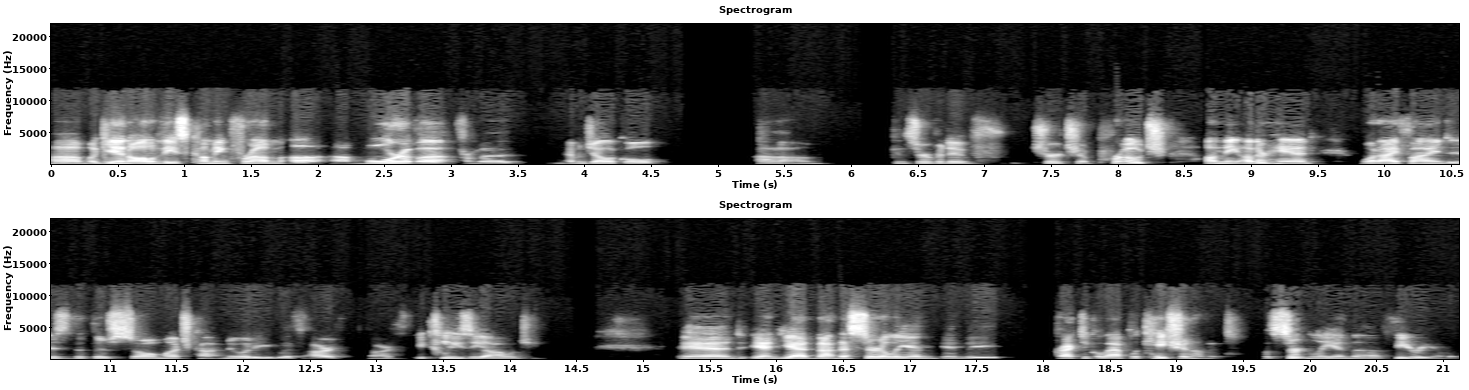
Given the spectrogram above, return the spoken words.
Um, again, all of these coming from a, a more of a from a evangelical um, conservative church approach. On the other hand, what I find is that there's so much continuity with our our ecclesiology, and and yet not necessarily in in the practical application of it, but certainly in the theory of it.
